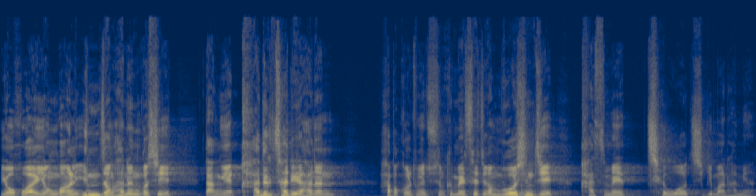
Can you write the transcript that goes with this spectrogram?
여호와의 영광을 인정하는 것이 땅에 가득 차리라 하는 하박국을 통해 주신 그 메시지가 무엇인지 가슴에 채워지기만 하면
